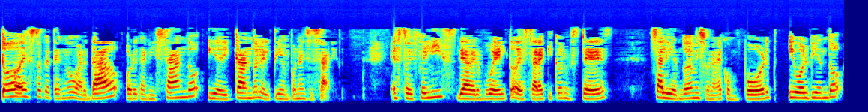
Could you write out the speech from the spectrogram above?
todo esto que tengo guardado, organizando y dedicándole el tiempo necesario. Estoy feliz de haber vuelto, de estar aquí con ustedes, saliendo de mi zona de confort y volviendo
